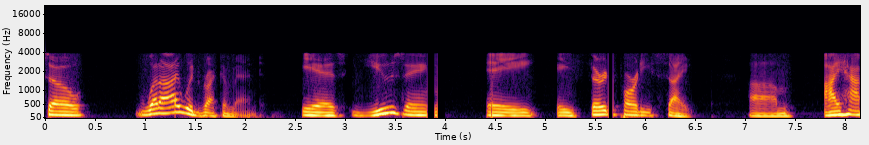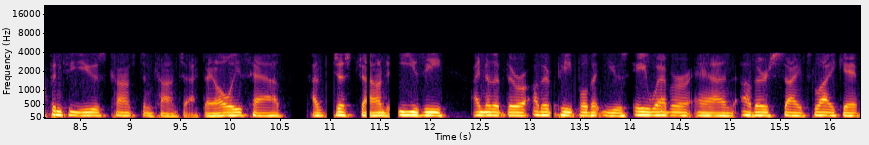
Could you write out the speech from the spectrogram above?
So, what I would recommend is using a a third party site. Um, I happen to use Constant Contact. I always have. I've just found it easy. I know that there are other people that use Aweber and other sites like it.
